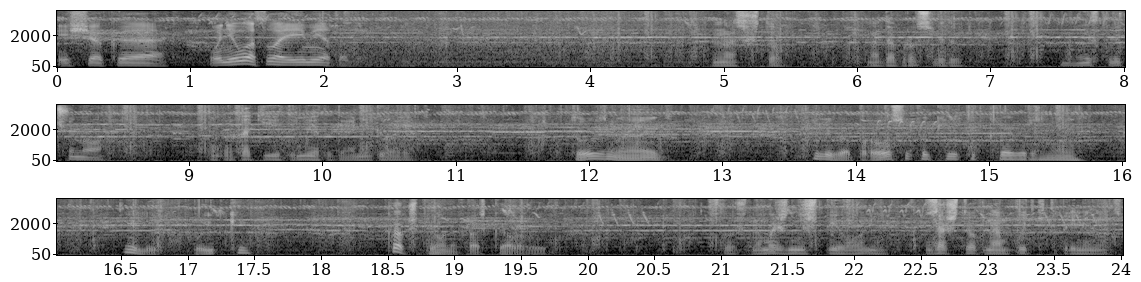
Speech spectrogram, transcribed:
Еще как. У него свои методы. Нас что, на допрос ведут? Не исключено. А про какие-то методы они говорят? Кто знает. Или вопросы какие-то каверзные. Или пытки. Как шпионов раскалывают. Слушай, ну мы же не шпионы. За что к нам пытки-то применять?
